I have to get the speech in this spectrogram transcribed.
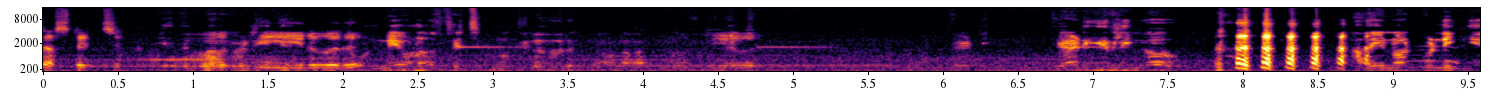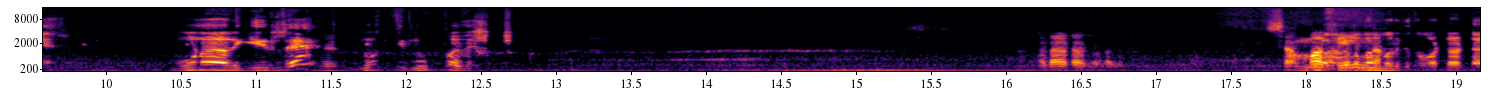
ஸ்டெச் எதிர்பார்க்க நூத்தி வேண்டியது இருபது. ஒன்று ஸ்ட்ரெச் நூத்தி இருபது வரும் அவ்வளவுதான். நூத்தி இருபது. தேர்ட்டி. தேர்ட் கியர்லிங்கோ அதை நோட் பண்ணிக்கங்க. மூணாவது கியர்ல நூத்தி முப்பது. செம்ம ஃபீலிங் இருக்குது ஓட்டாட்ட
